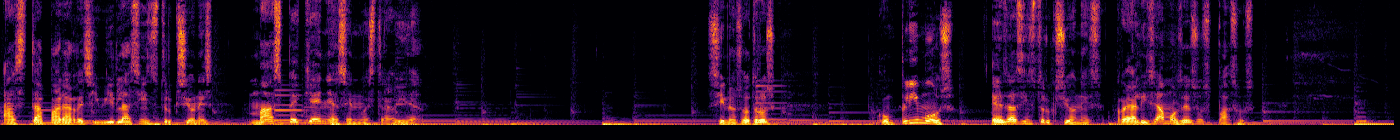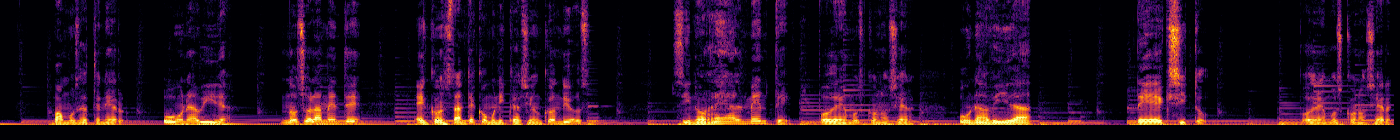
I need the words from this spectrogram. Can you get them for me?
hasta para recibir las instrucciones más pequeñas en nuestra vida. Si nosotros cumplimos esas instrucciones, realizamos esos pasos, vamos a tener una vida no solamente en constante comunicación con Dios, sino realmente podremos conocer una vida de éxito. Podremos conocer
